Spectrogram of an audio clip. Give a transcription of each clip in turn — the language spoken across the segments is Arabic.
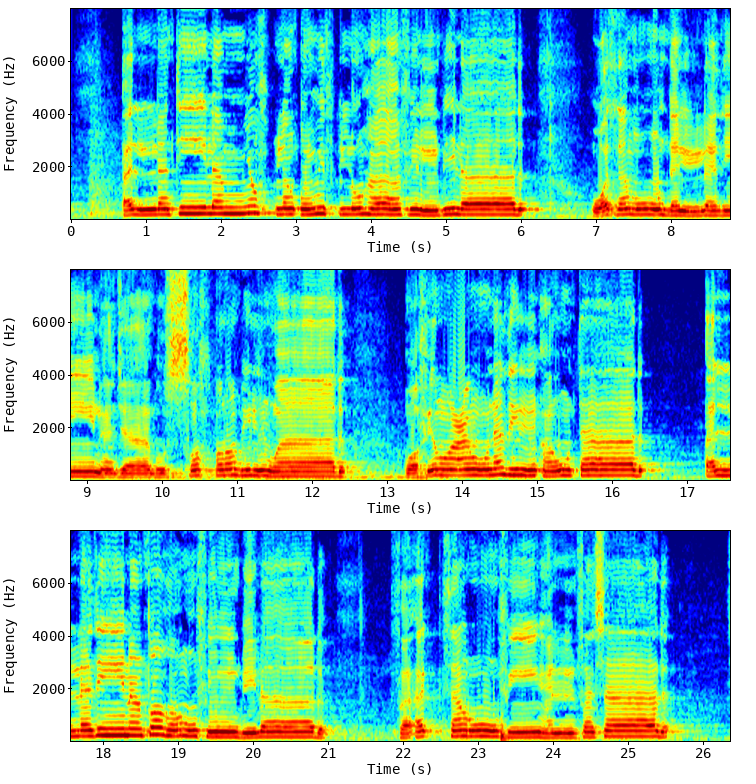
التي لم يخلق مثلها في البلاد وثمود الذين جابوا الصخر بالواد وفرعون ذي الأوتاد الذين طغوا في البلاد فأكثروا فيها الفساد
